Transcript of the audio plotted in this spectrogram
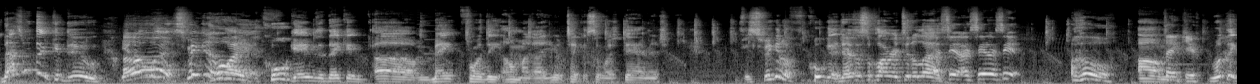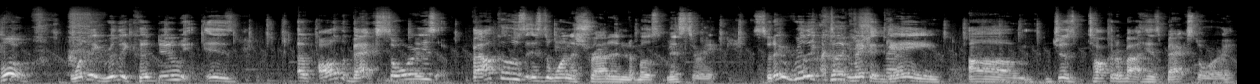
That's what they could do. You Oh! what? Speaking of Oh. like cool games that they could um, make for the oh my god, you're taking so much damage. Speaking of cool games, there's a supply right to the left. I see it, I see it, I see it. Oh, Um, thank you. What they Whoa. what they really could do is of all the backstories, Falco's is the one that's shrouded in the most mystery. So they really could make a game um, just talking about his backstory.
